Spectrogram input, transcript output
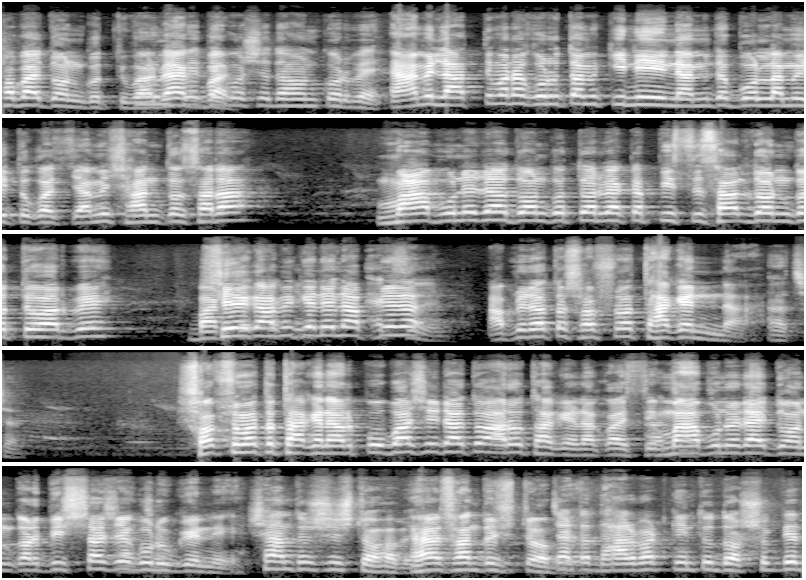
সবাই দন করতে পারবে একবার। বসে দহন করবে। হ্যাঁ, আমি লাত্তি মারা গরু তো আমি কিনে না আমি তো বললামই তো করছি। আমি শান্ত ছাড়া মা বোনেরা দন করতে পারবে একটা পিসি সাল দন করতে পারবে। সে গাবি কেনেন আপনারা আপনারা তো সবসময় থাকেন না। আচ্ছা। সবসময় তো থাকেন আর প্রবাসীরা তো আরও থাকে না কয়েছি মা বোনেরাই দন করে বিশ্বাসে গরু কেনে। শান্তশিষ্ট হবে। হ্যাঁ সন্তুষ্ট হবে। চারটা ধারবাট কিন্তু দর্শকদের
